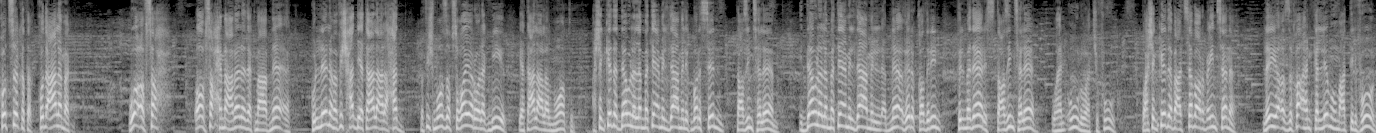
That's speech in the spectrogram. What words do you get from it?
خد ثقتك خد علمك. وقف صح اقف صح مع بلدك مع أبنائك. كلنا مفيش حد يتعالى على حد مفيش موظف صغير ولا كبير يتعالى على المواطن. عشان كده الدولة لما تعمل دعم لكبار السن تعظيم سلام. الدولة لما تعمل دعم للأبناء غير القادرين في المدارس تعظيم سلام وهنقوله وهتشوفوه. وعشان كده بعد 47 سنة ليا أصدقاء هنكلمهم على التليفون.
